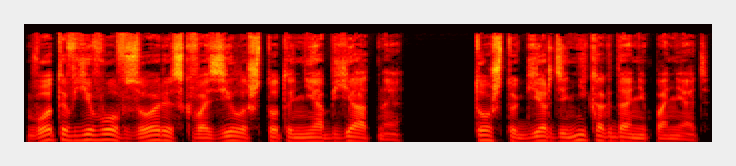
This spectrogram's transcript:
Вот и в его взоре сквозило что-то необъятное, то, что Герде никогда не понять.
